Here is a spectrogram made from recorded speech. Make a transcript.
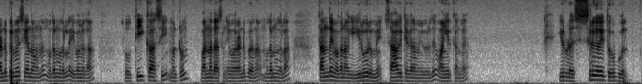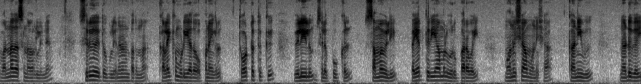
ரெண்டு பேருமே சேர்ந்தவங்க வந்து முதன் முதல்ல இவங்க தான். ஸோ தீகாசி மற்றும் வண்ணதாசன் இவங்க ரெண்டு பேரும் தான் முதன் முதலாக தந்தை மகன் ஆகிய இருவருமே சாகித்ய அகாதமி விருது வாங்கியிருக்காங்க. இவருடைய சிறுகதை தொகுப்புகள் வண்ணதாசன் அவர்களின் சிறுகதை தொகுப்புகள் என்னென்னு பார்த்தோம்னா கலைக்க முடியாத ஒப்பனைகள் தோட்டத்துக்கு வெளியிலும் சில பூக்கள் சமவெளி பெயர் தெரியாமல் ஒரு பறவை மனுஷா மனுஷா கனிவு நடுகை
